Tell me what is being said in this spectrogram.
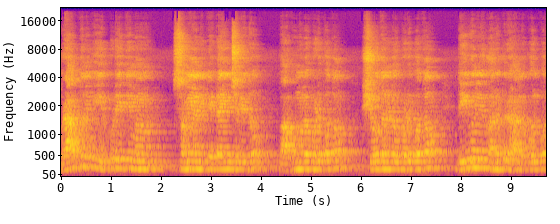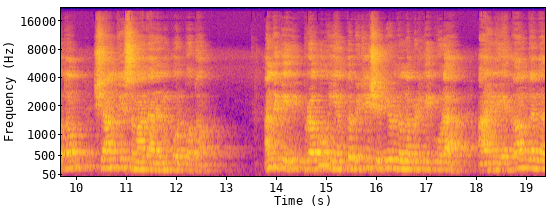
ప్రార్థనకి ఎప్పుడైతే మనం సమయాన్ని కేటాయించలేదో పాపంలో పడిపోతాం శోధనలో పడిపోతాం దేవుని యొక్క అనుగ్రహాలు కోల్పోతాం శాంతి సమాధానాన్ని కోల్పోతాం. అందుకే ప్రభు ఎంత బిజీ షెడ్యూల్డ్ ఉన్నప్పటికీ కూడా ఆయన ఏకాంతంగా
